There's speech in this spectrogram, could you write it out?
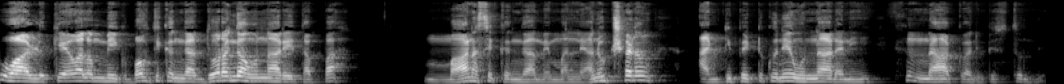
వాళ్ళు కేవలం మీకు భౌతికంగా దూరంగా ఉన్నారే తప్ప మానసికంగా మిమ్మల్ని అనుక్షణం అంటిపెట్టుకునే ఉన్నారని నాకు అనిపిస్తుంది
